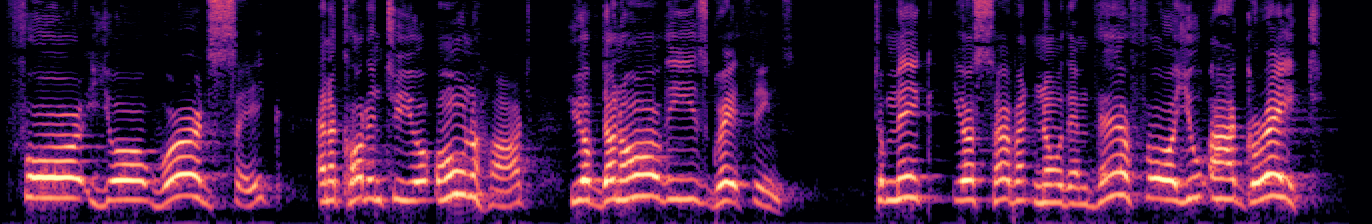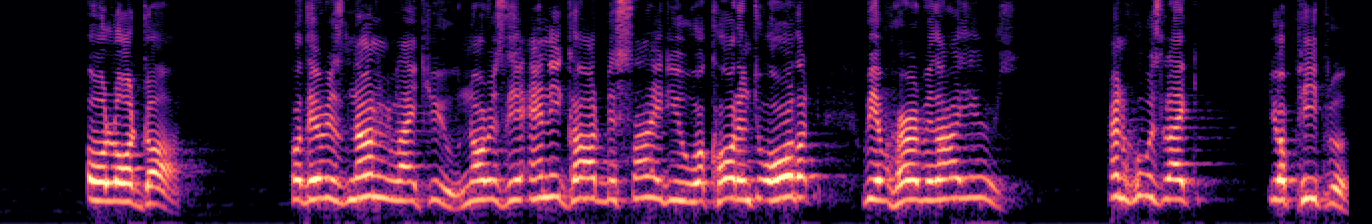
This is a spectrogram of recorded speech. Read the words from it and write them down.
For your word's sake, and according to your own heart, you have done all these great things to make your servant know them. Therefore, you are great. O Lord God. For there is none like you, nor is there any God beside you, according to all that we have heard with our ears. And who is like your people,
